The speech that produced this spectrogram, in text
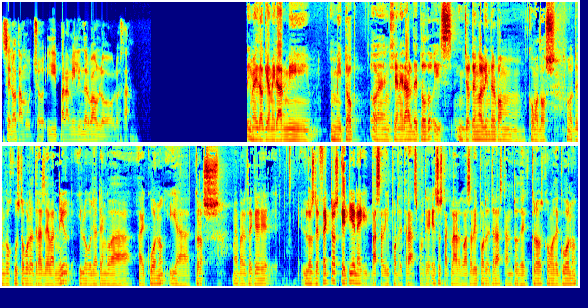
se nota mucho y para mí Linderbaum lo, lo está. Y me he ido aquí a mirar mi, mi top en general de todo y yo tengo a Linderbaum como dos. Lo tengo justo por detrás de Van Nil y luego ya tengo a, a y a Cross. Me parece que los defectos que tiene y va a salir por detrás, porque eso está claro que va a salir por detrás tanto de Cross como de Cuono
